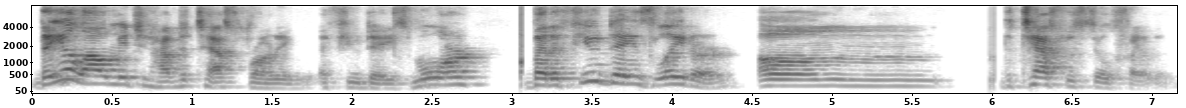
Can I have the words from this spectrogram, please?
they allowed me to have the test running a few days more, but a few days later, um, the test was still failing.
